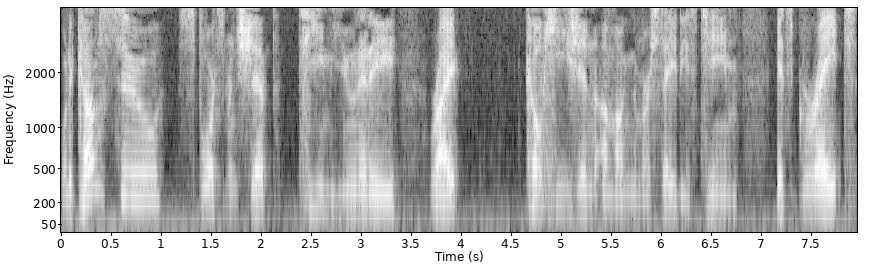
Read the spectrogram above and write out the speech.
when it comes to sportsmanship, team unity, right? Cohesion among the Mercedes team. It's great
